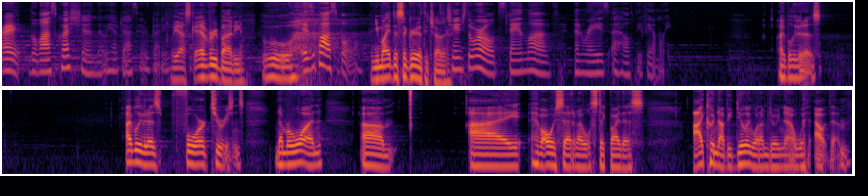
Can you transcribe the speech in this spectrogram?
All right, the last question that we have to ask everybody: We ask everybody, Ooh. Is it possible and you might disagree with each other. to change the world, stay in love, and raise a healthy family? I believe it is. I believe it is for two reasons. Number one, um, I have always said, and I will stick by this, I could not be doing what I'm doing now without them.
